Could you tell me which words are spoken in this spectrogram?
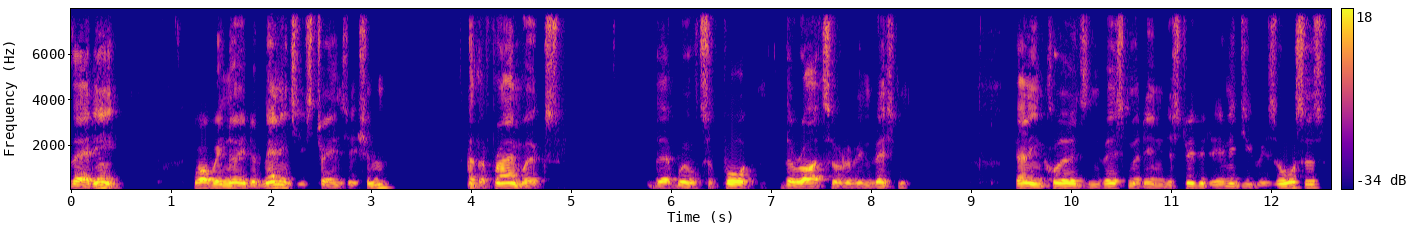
that end. What we need to manage this transition are the frameworks that will support the right sort of investment. That includes investment in distributed energy resources,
